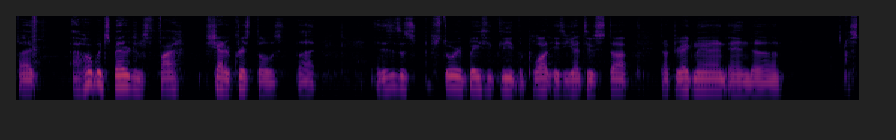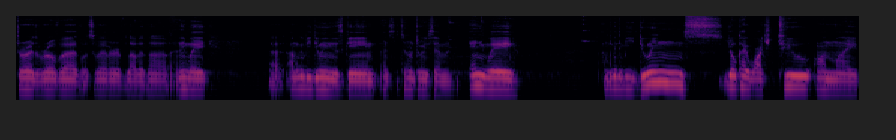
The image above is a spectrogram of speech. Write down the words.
but I hope it's better than Fire Shattered Crystals. But this is a story. Basically, the plot is you had to stop Doctor Eggman and uh, destroy the robot, whatsoever. Blah blah blah. Anyway, uh, I'm gonna be doing this game on September 27th. Anyway. I'm gonna be doing Yokai Watch 2 on my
